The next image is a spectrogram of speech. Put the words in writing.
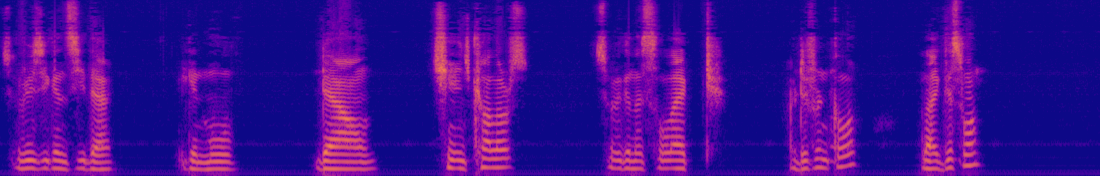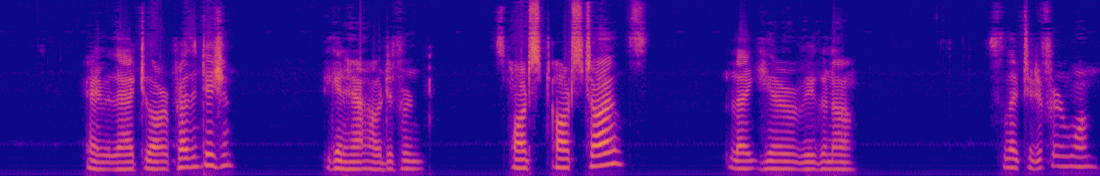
So as you can see that we can move down change colors. So we're gonna select a different color like this one. And we'll add to our presentation. We can have different smart art styles. Like here we're gonna select a different one.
